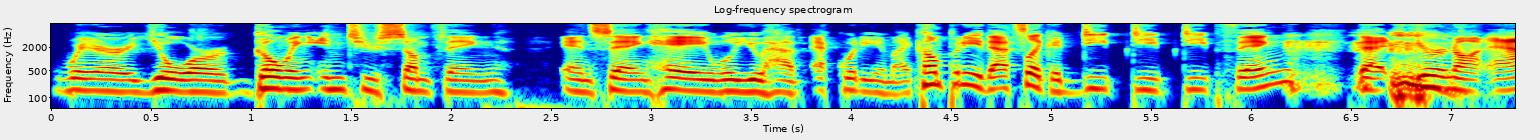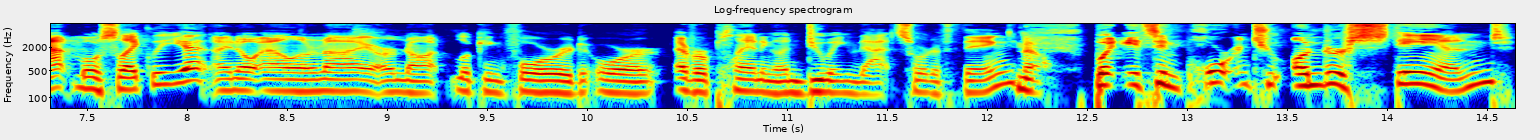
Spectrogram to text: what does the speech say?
where you're going into something and saying, "Hey, will you have equity in my company?" That's like a deep, deep, deep thing that you're not at most likely yet. I know Alan and I are not looking forward or ever planning on doing that sort of thing. No. But it's important to understand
